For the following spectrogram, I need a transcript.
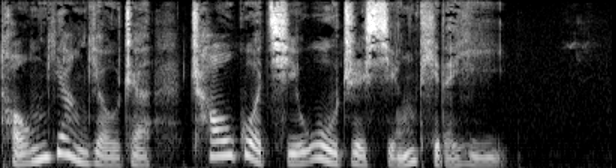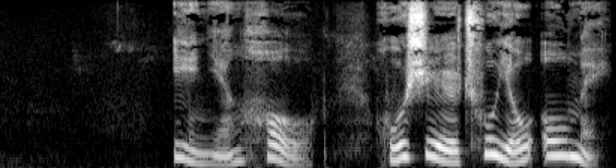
同样有着超过其物质形体的意义。一年后，胡适出游欧美，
